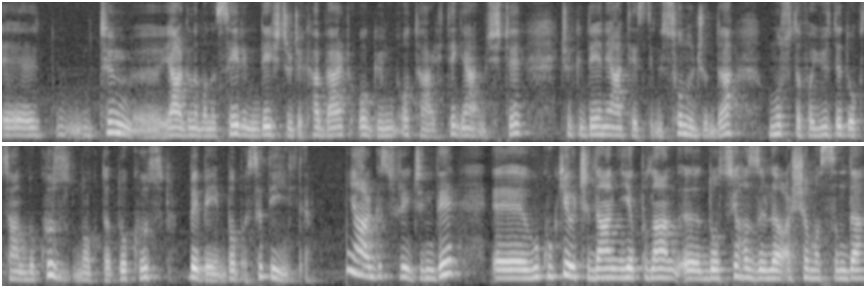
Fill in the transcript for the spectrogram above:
e, tüm e, yargılamanın seyrini değiştirecek haber o gün o tarihte gelmişti. Çünkü DNA testinin sonucunda Mustafa %99.9 bebeğin babası değildi. Yargı sürecinde e, hukuki açıdan yapılan e, dosya hazırlığı aşamasında,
